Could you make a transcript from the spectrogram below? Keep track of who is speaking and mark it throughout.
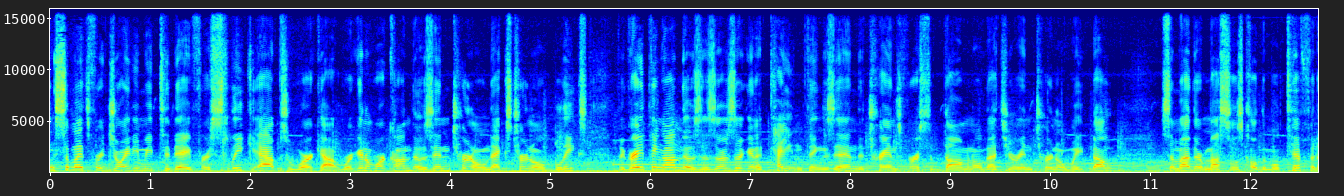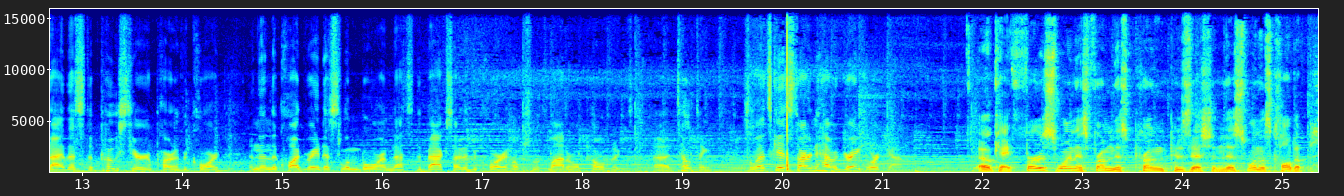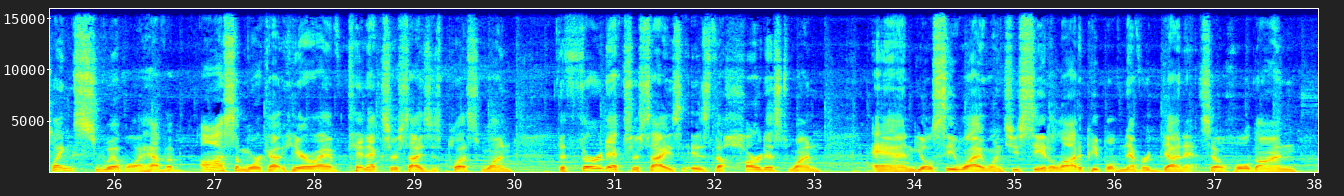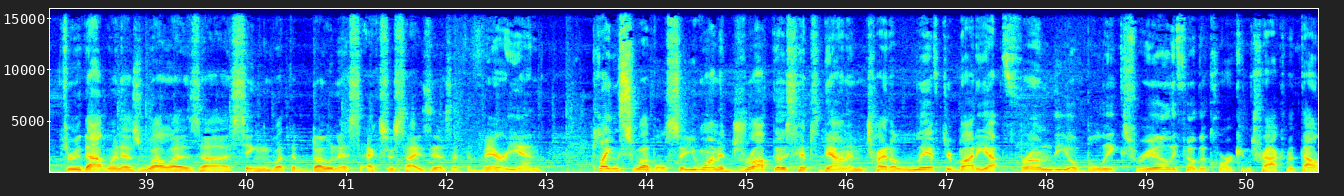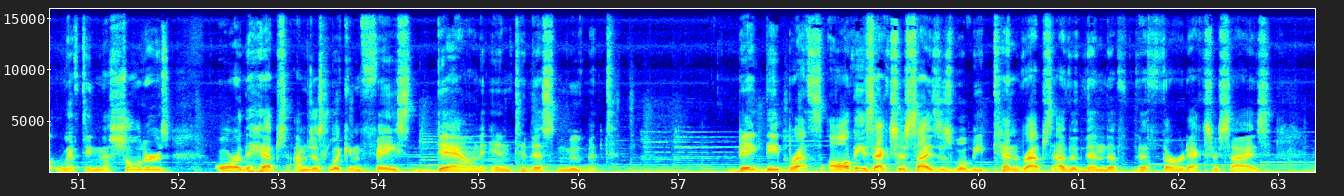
Speaker 1: thanks so much for joining me today for Sleek Abs Workout. We're gonna work on those internal and external obliques. The great thing on those is those are gonna tighten things in. The transverse abdominal, that's your internal weight belt. Some other muscles called the multifidi, that's the posterior part of the core. And then the quadratus lumborum, that's the backside of the core, it helps with lateral pelvic uh, tilting. So let's get started and have a great workout. Okay, first one is from this prone position. This one is called a plank swivel. I have an awesome workout here. I have 10 exercises plus one. The third exercise is the hardest one, and you'll see why once you see it. A lot of people have never done it, so hold on through that one as well as uh, seeing what the bonus exercise is at the very end plank swivels. So you want to drop those hips down and try to lift your body up from the obliques. Really feel the core contract without lifting the shoulders or the hips. I'm just looking face down into this movement. Big deep breaths. All these exercises will be 10 reps other than the, the third exercise.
